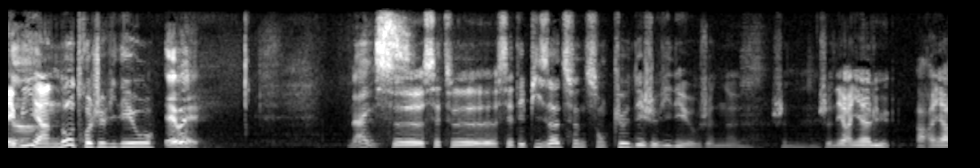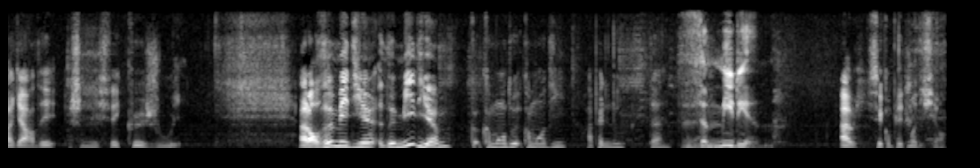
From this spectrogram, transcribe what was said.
eh oui, un autre jeu vidéo. Eh ouais. Nice. cette, cet épisode, ce ne sont que des jeux vidéo. Je, ne, je, n'ai rien lu, rien regardé, je n'ai fait que jouer. Alors, The Medium, The Medium comment, on, comment on dit? Rappelle-nous, Dan? The Medium. Ah oui, c'est complètement différent.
